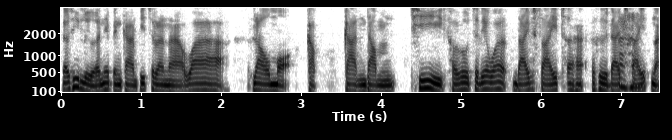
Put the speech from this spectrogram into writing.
แล้วที่เหลือเนี่ยเป็นการพิจารณาว่าเราเหมาะกับการดำ ที่เขาจะเรียกว่า dive site นะฮะก็คือ dive site ไหน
